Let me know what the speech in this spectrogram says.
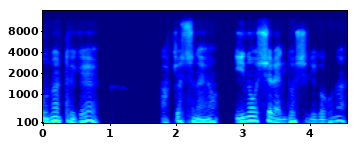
돈을 되게 아껴 쓰네요. 이노실, 엔도실 이거구나.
